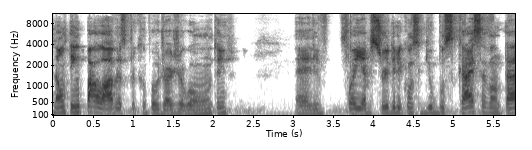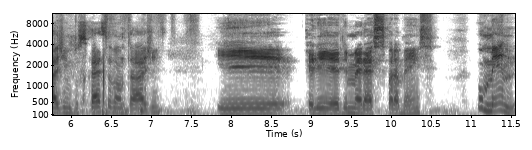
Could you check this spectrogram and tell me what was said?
não tenho palavras para o que o Paul George jogou ontem. É, ele foi absurdo, ele conseguiu buscar essa vantagem, buscar essa vantagem e ele, ele merece parabéns. O Man,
